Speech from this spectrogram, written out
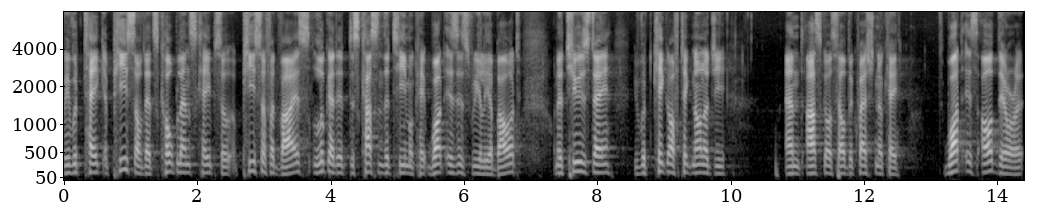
we would take a piece of that scope landscape, so a piece of advice, look at it, discuss in the team, okay, what is this really about? On a Tuesday, we would kick off technology and ask ourselves the question, okay, what is out there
